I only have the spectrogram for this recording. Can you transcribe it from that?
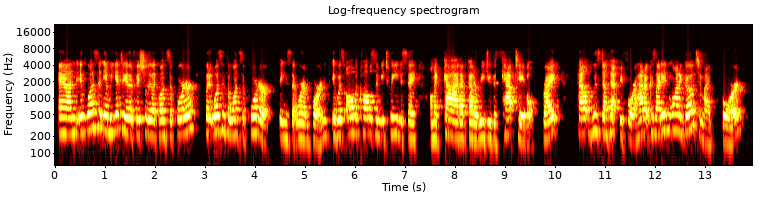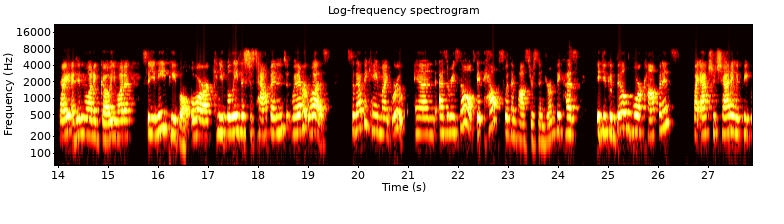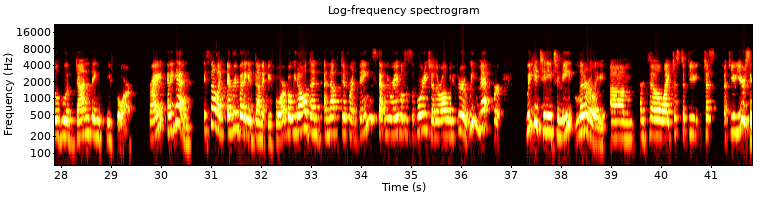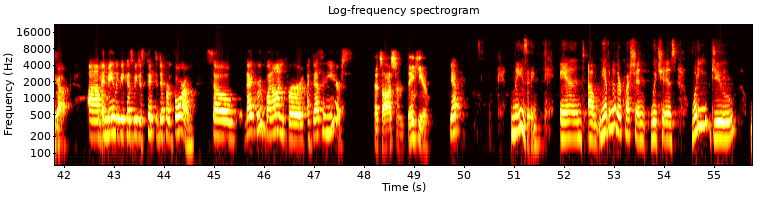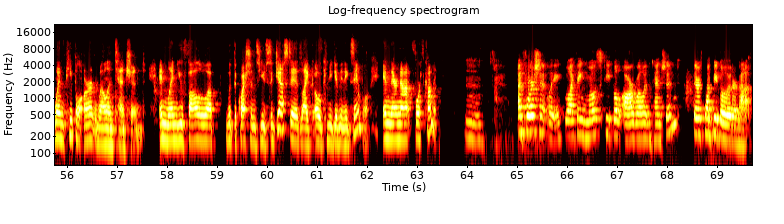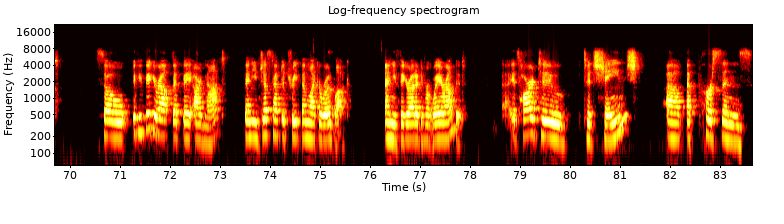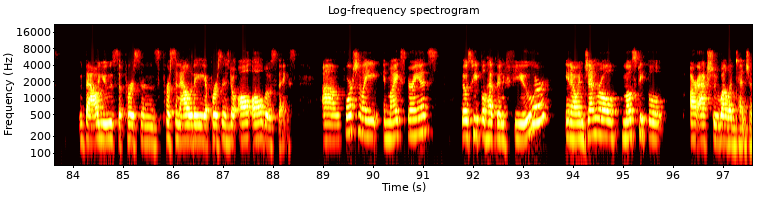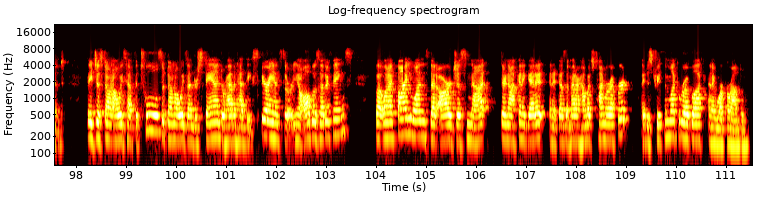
And it wasn't, and we get together officially like once a quarter, but it wasn't the once a quarter things that were important. It was all the calls in between to say, oh my God, I've got to redo this cap table, right? How, who's done that before? How do, because I didn't want to go to my board, right? I didn't want to go. You want to, so you need people, or can you believe this just happened? Whatever it was. So that became my group. And as a result, it helps with imposter syndrome because if you can build more confidence by actually chatting with people who have done things before, right? And again, it's not like everybody had done it before, but we'd all done enough different things that we were able to support each other all the way through. We met for, we continued to meet literally um, until like just a few, just a few years ago, um, and mainly because we just picked a different forum. So that group went on for a dozen years. That's awesome. Thank you. Yep. Amazing. And um, we have another question, which is, what do you do when people aren't well intentioned and when you follow up with the questions you suggested like oh can you give me an example? And they're not forthcoming. Mm. unfortunately well i think most people are well intentioned there are some people that are not. So if you figure out that they are not then you just have to treat them like a roadblock and you figure out a different way around it. It's hard to to change uh, a person's values, a person's personality, a person's, you know, all, all those things. Um, fortunately, in my experience, those people have been fewer. You know, in general, most people are actually well intentioned. They just don't always have the tools or don't always understand or haven't had the experience or, you know, all those other things. But when I find ones that are just not, they're not going to get it, and it doesn't matter how much time or effort, I just treat them like a roadblock and I work around them.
